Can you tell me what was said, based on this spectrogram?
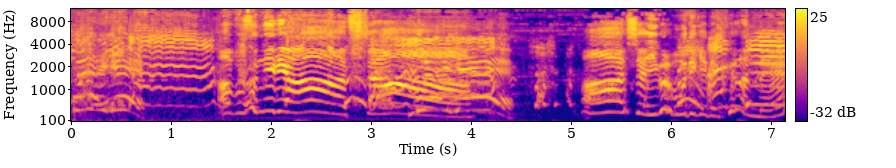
뭐야 이게? 아 무슨 일이야 진짜 뭐야 이게? 아 진짜 이걸 못 이기네 큰일 났네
